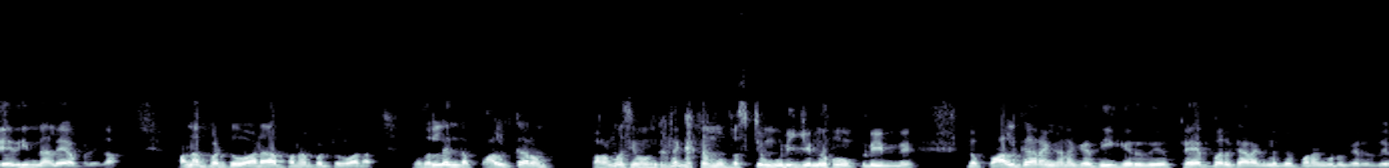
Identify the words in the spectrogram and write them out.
தேதினாலே அப்படிதான். பணப்பட்டு வாடா பணப்பட்டு வாடா. முதல்ல இந்த பால்காரம் பரமசிவம் கணக்கை நம்ம ஃபர்ஸ்ட் முடிக்கணும் அப்படின்னு. இந்த பால்காரன் கணக்கை தீக்கிறது பேப்பர்காரங்களுக்கு பணம் கொடுக்கறது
